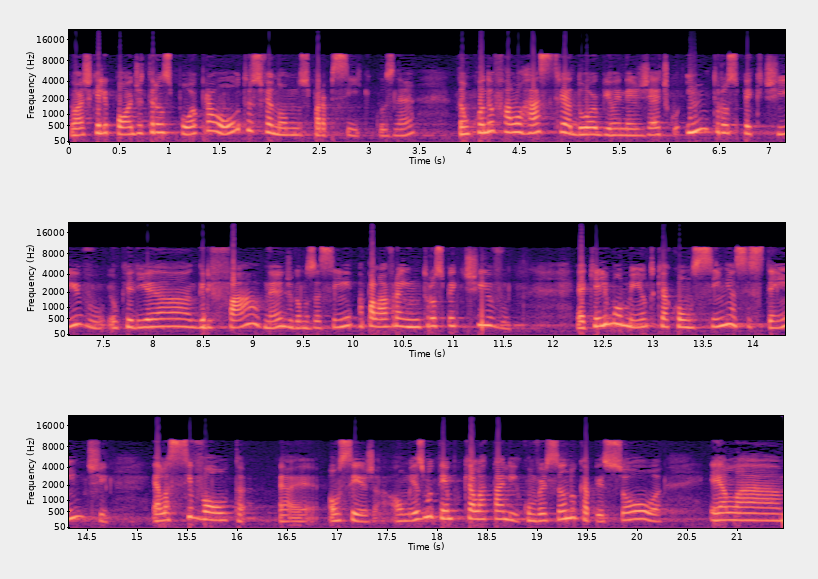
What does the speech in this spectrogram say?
Eu acho que ele pode transpor para outros fenômenos parapsíquicos, né? Então, quando eu falo rastreador bioenergético introspectivo, eu queria grifar, né, digamos assim, a palavra introspectivo. É aquele momento que a consciência assistente, ela se volta, é, ou seja, ao mesmo tempo que ela está ali conversando com a pessoa, ela,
